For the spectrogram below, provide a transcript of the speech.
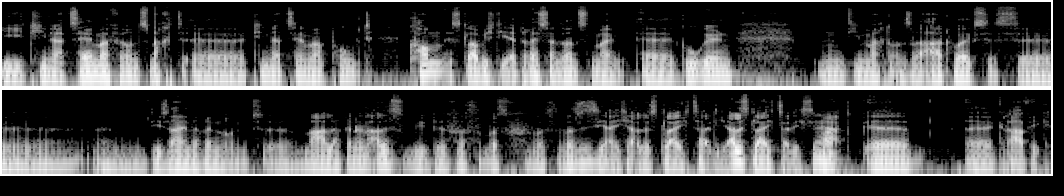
die Tina Zellmer für uns macht. Äh, tinazellmer.com ist, glaube ich, die Adresse, ansonsten mal äh, googeln. Die macht unsere Artworks, ist äh, ähm, Designerin und äh, Malerin und alles. Wie, was, was, was, was ist sie eigentlich alles gleichzeitig? Alles gleichzeitig. Sie ja. macht äh, äh, Grafik.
